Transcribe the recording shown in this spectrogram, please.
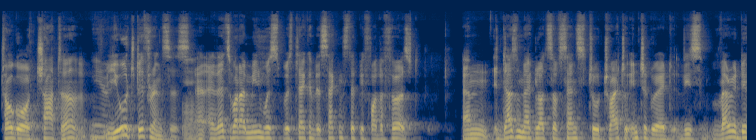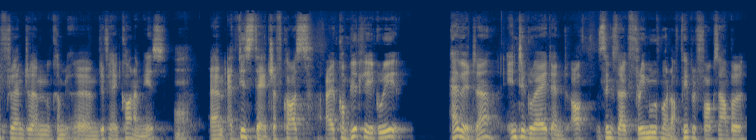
Togo or Charter, Yeah. huge differences. And, and that's what I mean with, with taking the second step before the first. Um, it doesn't make lots of sense to try to integrate these very different, um, com- um, different economies um, at this stage. Of course, I completely agree. Have it, huh? integrate and of things like free movement of people, for example,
